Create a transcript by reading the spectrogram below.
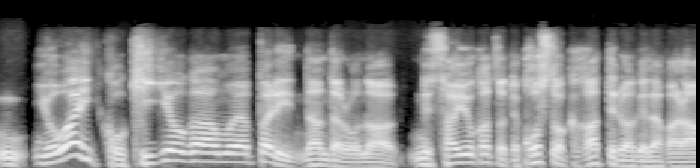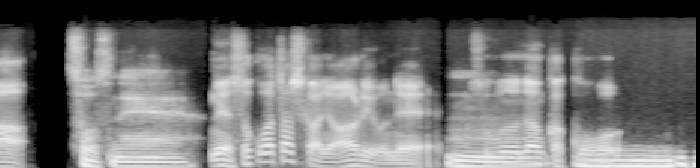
うん弱い、こう、企業側もやっぱり、なんだろうな、ね、採用活動ってコストがかかってるわけだから、そうですね。ね、そこは確かにあるよね。うんそこのなんかこうう、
